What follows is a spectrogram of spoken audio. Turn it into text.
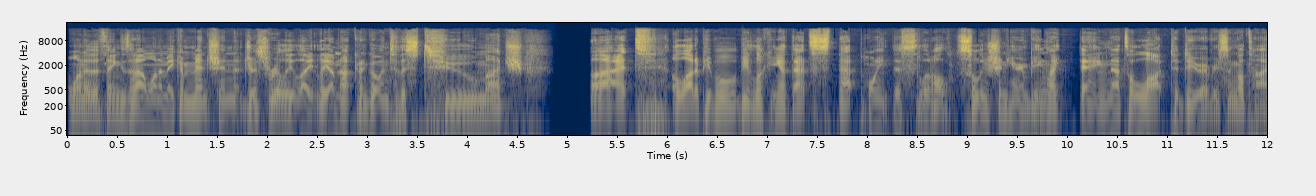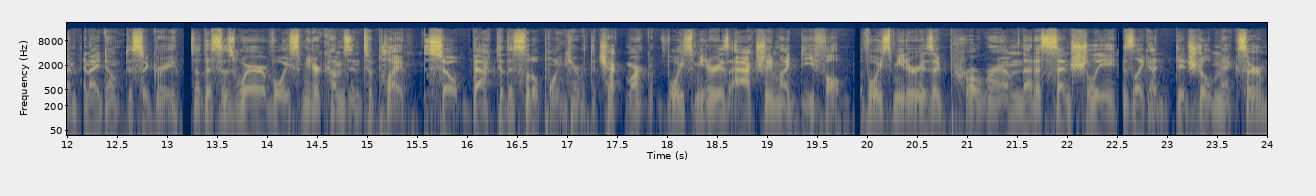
one of the things that I want to make a mention just really lightly, I'm not going to go into this too much, but a lot of people will be looking at that that point this little solution here and being like dang that's a lot to do every single time and i don't disagree. So this is where Voicemeeter comes into play. So back to this little point here with the check mark Voicemeeter is actually my default. The Voicemeeter is a program that essentially is like a digital mixer.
